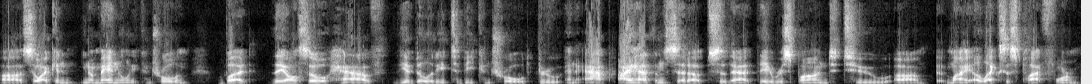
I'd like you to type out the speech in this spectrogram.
uh, so I can, you know, manually control them. But they also have the ability to be controlled through an app. I have them set up so that they respond to um, my Alexa's platform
